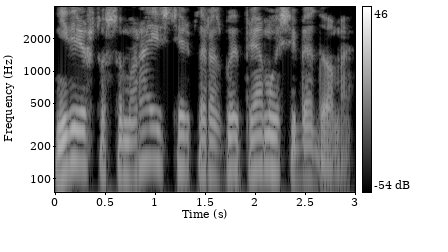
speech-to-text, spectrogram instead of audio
Не верю, что самураи стерпят разбой прямо у себя дома.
